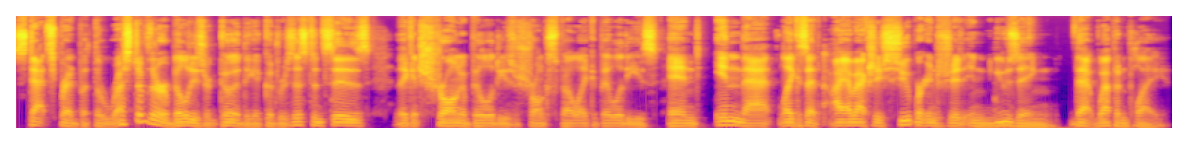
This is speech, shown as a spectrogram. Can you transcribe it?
stat spread, but the rest of their abilities are good. They get good resistances, they get strong abilities or strong spell like abilities. And in that, like I said, I am actually super interested in using that weapon play.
